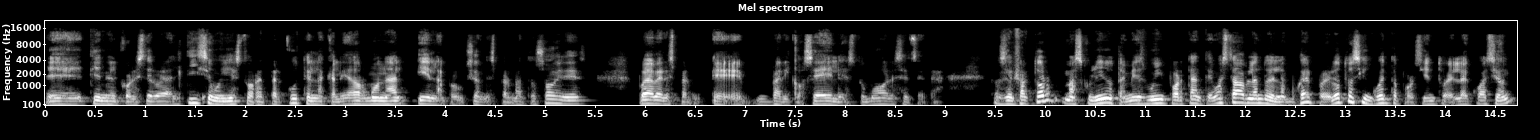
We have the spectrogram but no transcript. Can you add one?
eh, tiene el colesterol altísimo y esto repercute en la calidad hormonal y en la producción de espermatozoides. Puede haber eh, varicoceles, tumores, etc. Entonces, el factor masculino también es muy importante. Hemos estado hablando de la mujer, pero el otro 50% de la ecuación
